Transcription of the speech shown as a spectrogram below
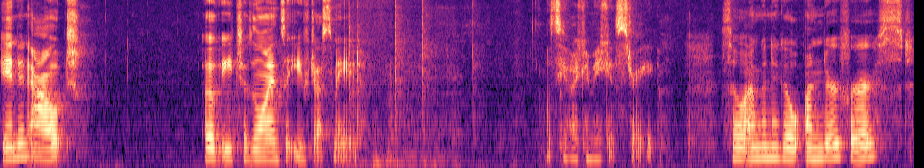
in and out of each of the lines that you've just made. Let's see if I can make it straight. So I'm gonna go under first,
